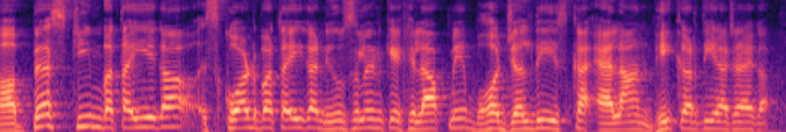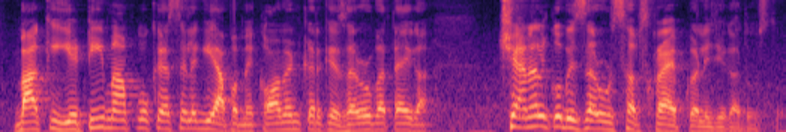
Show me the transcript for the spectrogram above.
बेस्ट टीम बताइएगा स्क्वाड बताइएगा न्यूजीलैंड के खिलाफ में बहुत जल्दी इसका ऐलान भी कर दिया जाएगा। बाकी ये टीम आपको कैसे लगी, आप हमें कमेंट करके ज़रूर बताएगा चैनल को भी ज़रूर सब्सक्राइब कर लीजिएगा दोस्तों।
